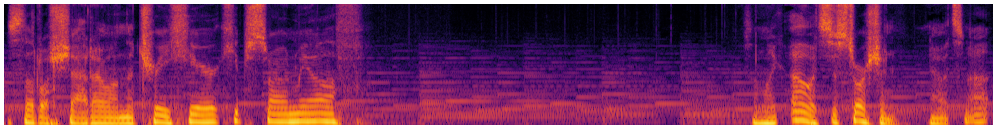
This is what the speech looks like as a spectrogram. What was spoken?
This little shadow on the tree here keeps throwing me off. So I'm like, oh, it's distortion. No, it's not.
